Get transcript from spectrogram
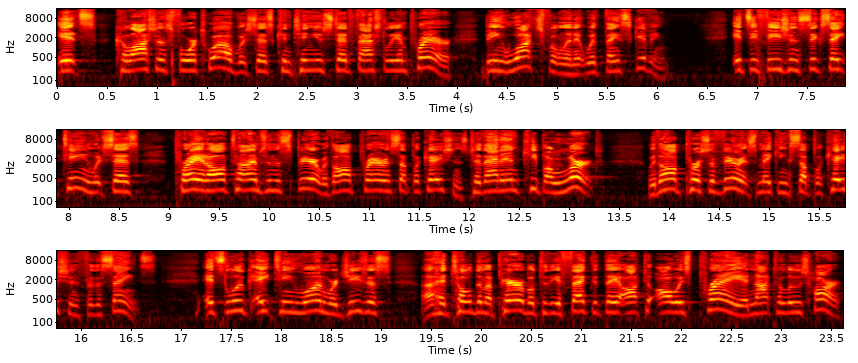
It's Colossians 4:12 which says continue steadfastly in prayer, being watchful in it with thanksgiving. It's Ephesians 6:18 which says pray at all times in the spirit with all prayer and supplications. To that end keep alert with all perseverance making supplication for the saints. It's Luke 18:1 where Jesus uh, had told them a parable to the effect that they ought to always pray and not to lose heart.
